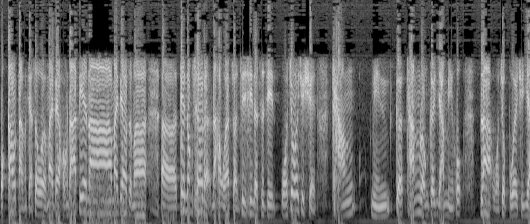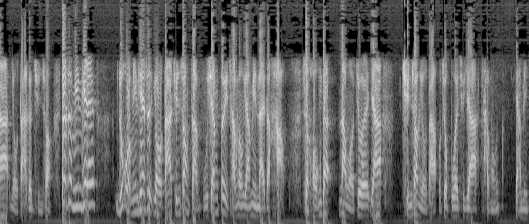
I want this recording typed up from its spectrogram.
我高档，假设我有卖掉宏达电啊，卖掉什么呃电动车的，然后我要转进新的资金，我就会去选长明跟长隆跟阳明，或那我就不会去压友达跟群创。但是明天如果明天是友达、群创涨幅相对长隆、阳明来的好。是红的，那我就会压群创友达，我就不会去压长隆、阳明，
